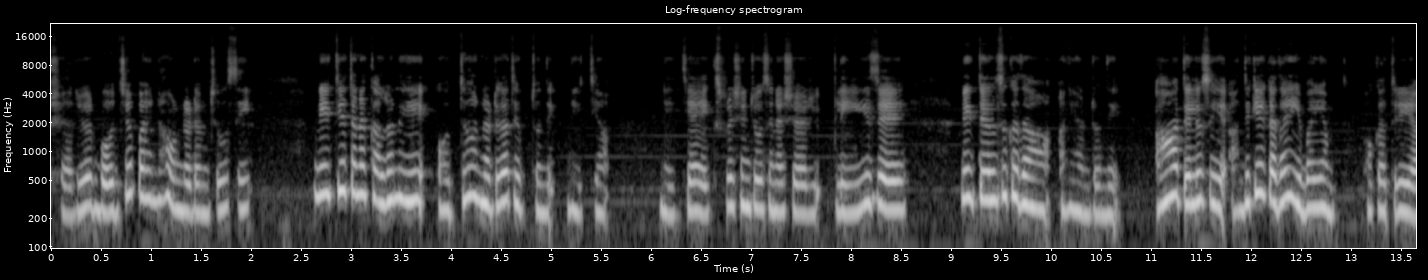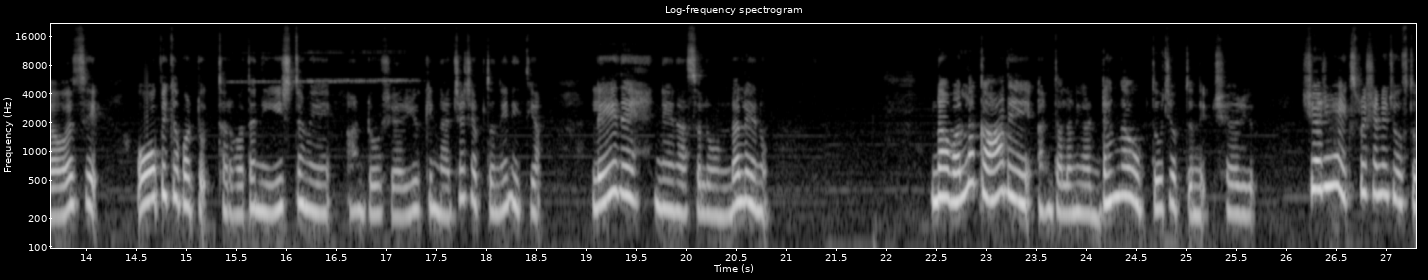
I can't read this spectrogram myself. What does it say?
శర్యు బొజ్జ పైన ఉండడం చూసి నిత్య తన కళ్ళని వద్దు అన్నట్టుగా తిప్పుతుంది. నిత్య నిత్య ఎక్స్ప్రెషన్ చూసిన శర్యు ప్లీజే నీకు తెలుసు కదా అని అంటుంది. ఆ తెలుసే అందుకే కదా ఈ భయం. ఒక త్రీ అవర్సే ఓపిక పట్టు తర్వాత నీ ఇష్టమే అంటూ శర్యుకి నచ్చ చెప్తుంది నిత్య. లేదే నేను అసలు ఉండలేను. నా వల్ల కాదే అని తలని అడ్డంగా ఊపుతూ చెప్తుంది శర్యు షర్యు ఎక్స్ప్రెషన్ని చూస్తూ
